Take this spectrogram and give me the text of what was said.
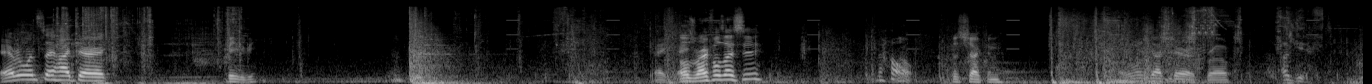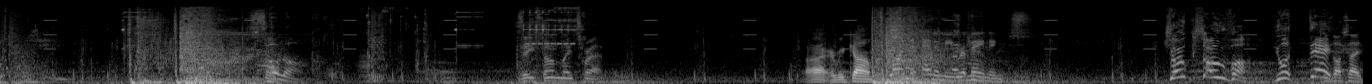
Everyone say hi, Tarik. Baby. Hey, hey, Those rifles I see? no. Oh, just checking. Everyone's got sheriff, bro. A gift. So long. They found my trap. All right, here we come. One enemy remaining. Joke's over. You're dead. He's offside.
